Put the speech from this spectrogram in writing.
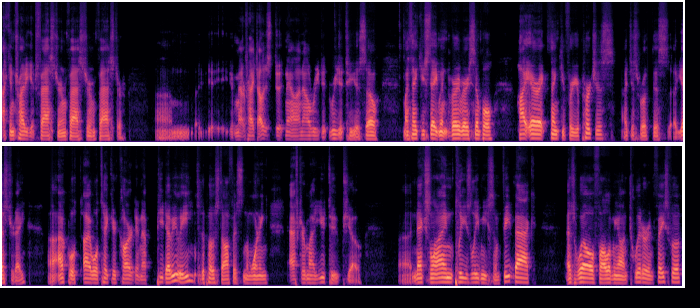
I can try to get faster and faster and faster. Um, matter of fact, I'll just do it now and I'll read it read it to you. So, my thank you statement very very simple. Hi Eric, thank you for your purchase. I just wrote this uh, yesterday. Uh, I will I will take your card in a PWE to the post office in the morning after my YouTube show. Uh, next line, please leave me some feedback. As well, follow me on Twitter and Facebook,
